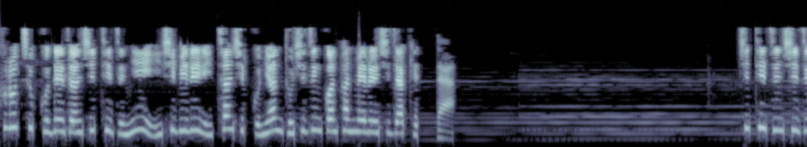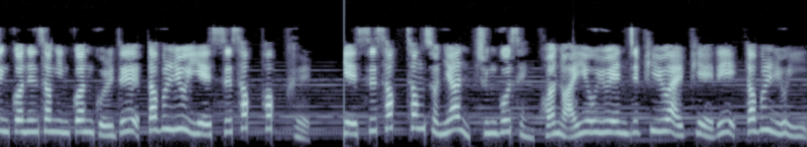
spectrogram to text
프로축구 대전 시티즌이 21일 2019년 도시증권 판매를 시작했다. 시티즌 시증권은 성인권 골드, WES 석 퍼플, ES 석 청소년, 중고생, 권 YOUNG PURPL이 WE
